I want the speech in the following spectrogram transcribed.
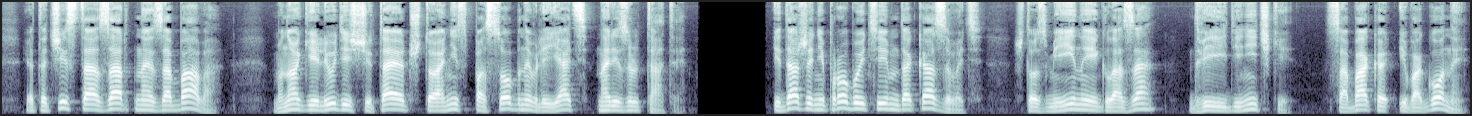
– это чисто азартная забава, многие люди считают, что они способны влиять на результаты. И даже не пробуйте им доказывать, что змеиные глаза, две единички, собака и вагоны,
